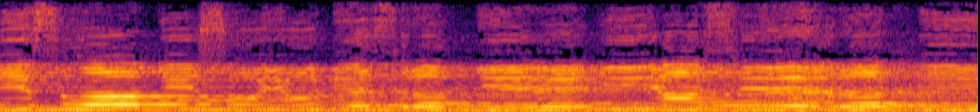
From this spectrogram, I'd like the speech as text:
и славнейшую без сравнения Серафим,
